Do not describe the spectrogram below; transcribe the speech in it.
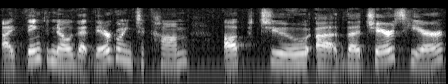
I think know that they're going to come up to uh, the chairs here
